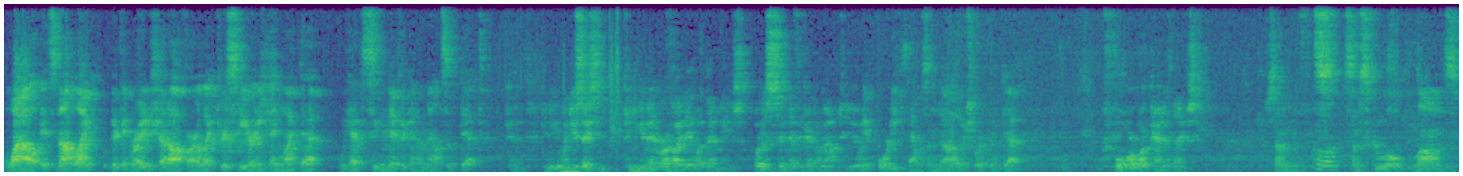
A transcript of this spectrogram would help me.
while it's not like they're getting ready to shut off our electricity or anything like that, we have significant amounts of debt. Okay. Can you, when you say, can you give me a rough idea what that means? What is significant amount to you? We have forty thousand dollars worth of debt. For what kind of things? Some, School. some school loans,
